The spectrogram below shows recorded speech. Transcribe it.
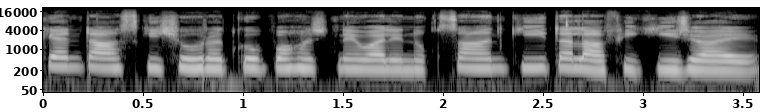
کینٹاس کی شہرت کو پہنچنے والے نقصان کی تلافی کی جائے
